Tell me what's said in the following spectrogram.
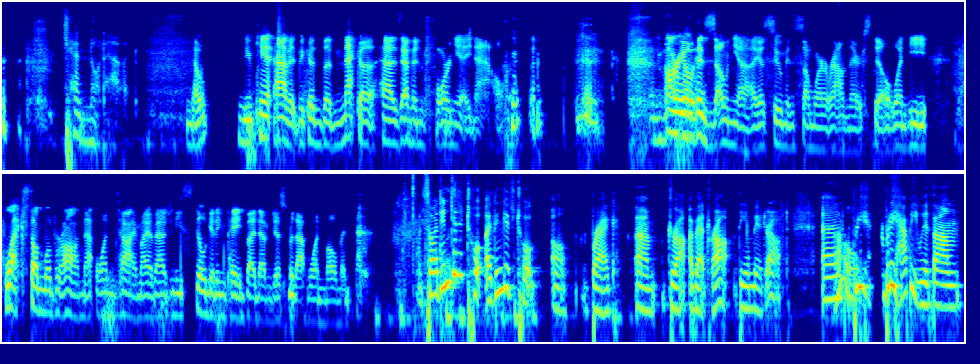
Cannot have it. Nope. You can't have it because the Mecca has Evan Fournier now. and Mario Oh. Hezonja, I assume, is somewhere around there still. When he flexed on LeBron that one time, I imagine he's still getting paid by them just for that one moment. So I didn't get to talk. I didn't get to talk. Oh, brag. Um, draft about draft the NBA draft, and Oh. I'm pretty I'm pretty happy with um,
